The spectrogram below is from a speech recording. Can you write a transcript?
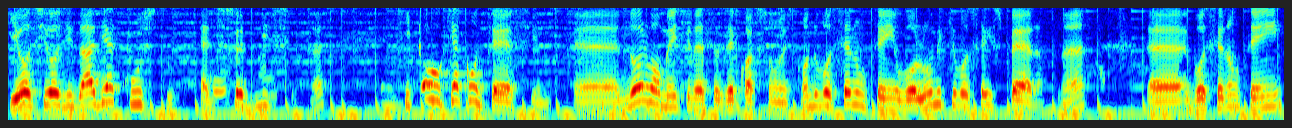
E ociosidade é custo, é desperdício. Né? Então, o que acontece? É, normalmente nessas equações, quando você não tem o volume que você espera, né? é, você não tem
